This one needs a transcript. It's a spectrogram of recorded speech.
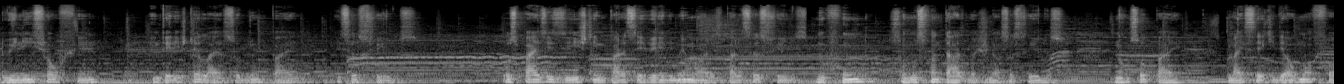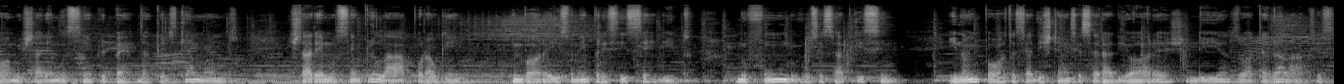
Do início ao fim, Interestelar é sobre um pai e seus filhos. Os pais existem para servirem de memórias para seus filhos. No fundo, somos fantasmas de nossos filhos. Não sou pai, mas sei que de alguma forma estaremos sempre perto daqueles que amamos. Estaremos sempre lá por alguém, embora isso nem precise ser dito. No fundo, você sabe que sim, e não importa se a distância será de horas, dias ou até galáxias.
